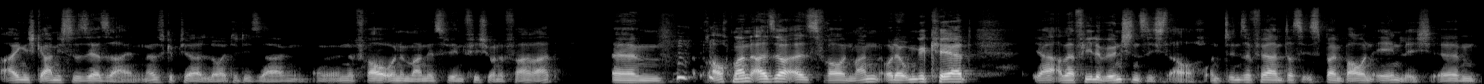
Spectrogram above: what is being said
eigentlich gar nicht so sehr sein. Ne? Es gibt ja Leute, die sagen, äh, eine Frau ohne Mann ist wie ein Fisch ohne Fahrrad. Ähm, braucht man also als Frau und Mann oder umgekehrt. Ja, aber viele wünschen sich's auch. Und insofern, das ist beim Bauen ähnlich. Ähm,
